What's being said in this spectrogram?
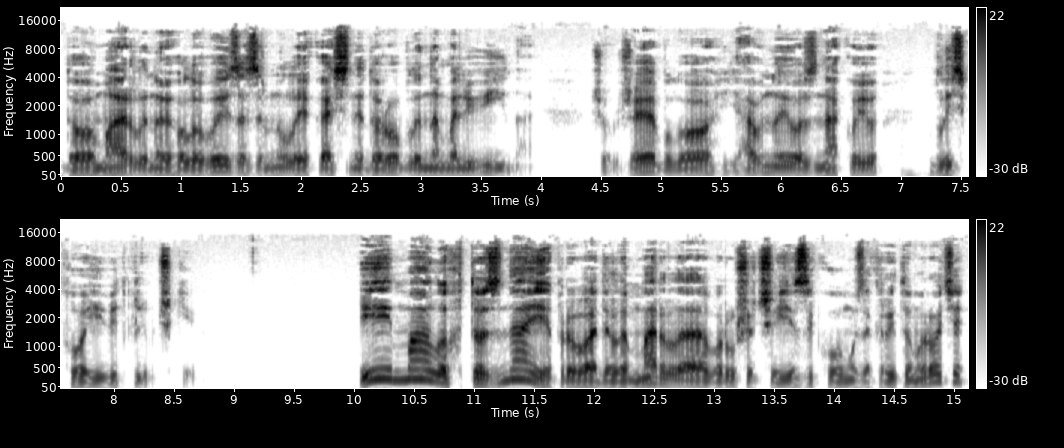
до марленої голови зазирнула якась недороблена мальвіна, що вже було явною ознакою близької відключки. І мало хто знає, провадила Марла, ворушачи язиком у закритому роті,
